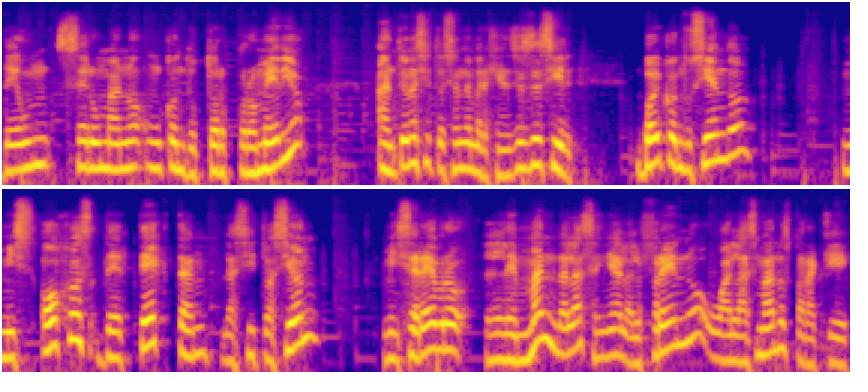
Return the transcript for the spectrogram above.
de un ser humano, un conductor promedio ante una situación de emergencia? Es decir, voy conduciendo, mis ojos detectan la situación, mi cerebro le manda la señal al freno o a las manos para que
